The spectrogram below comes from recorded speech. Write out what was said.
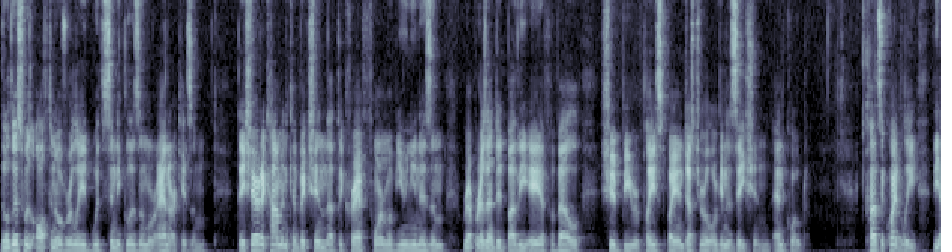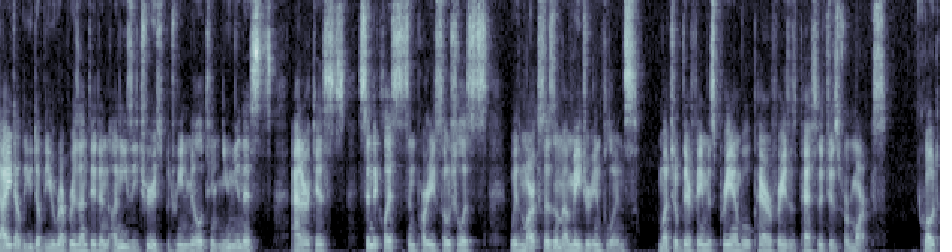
though this was often overlaid with syndicalism or anarchism. They shared a common conviction that the craft form of unionism represented by the AFL should be replaced by industrial organization. Consequently, the IWW represented an uneasy truce between militant unionists, anarchists, syndicalists, and party socialists, with Marxism a major influence. Much of their famous preamble paraphrases passages from Marx. Quote,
